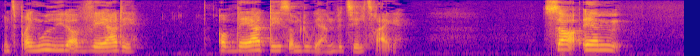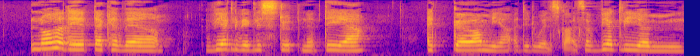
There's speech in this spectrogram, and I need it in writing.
men spring ud i det og være det. Og være det, som du gerne vil tiltrække. Så øhm, noget af det, der kan være virkelig, virkelig støttende, det er at gøre mere af det, du elsker. Altså virkelig, øhm,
